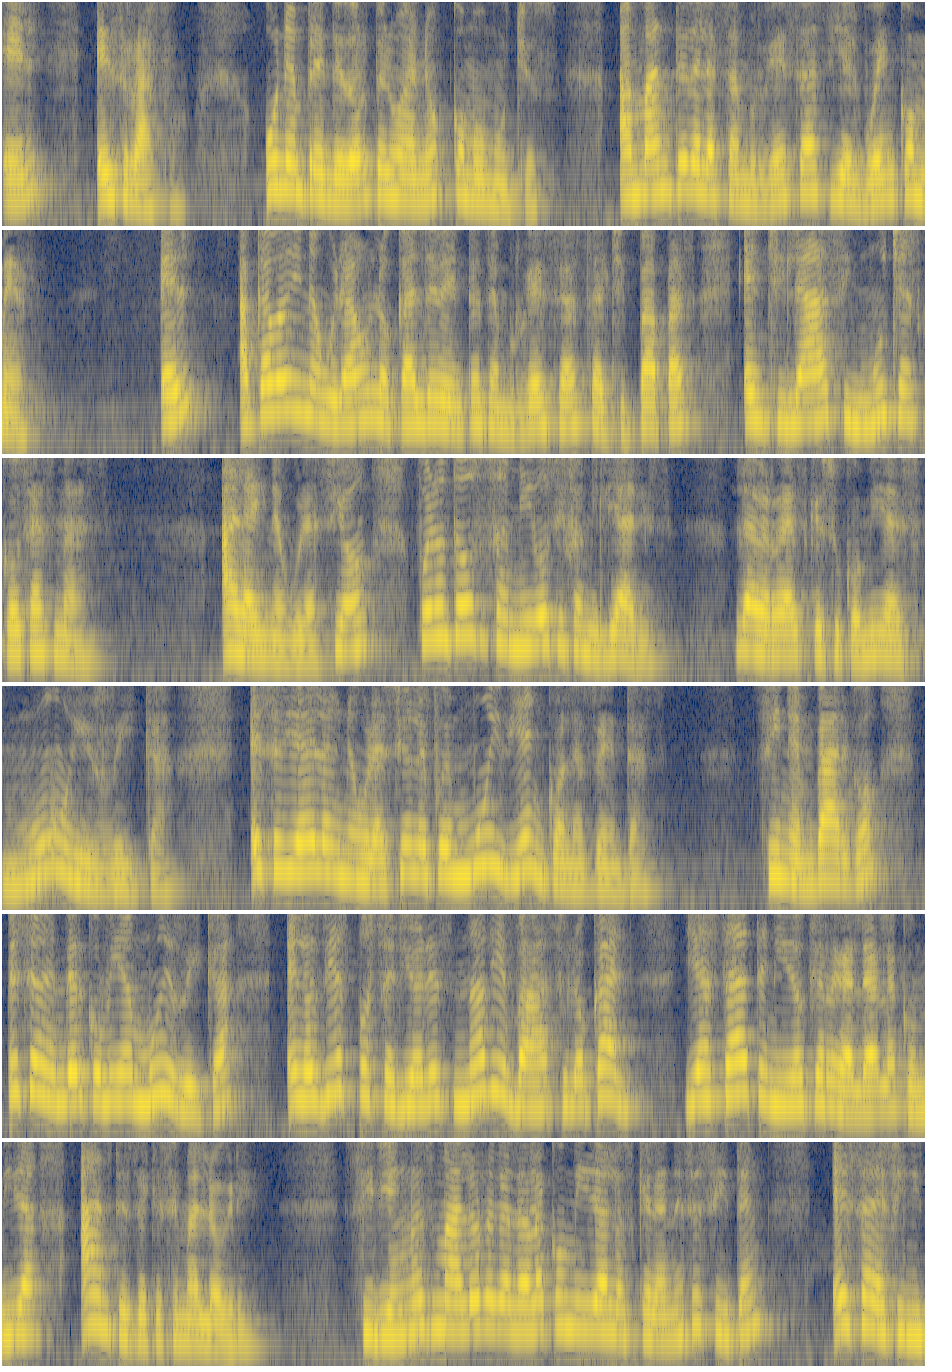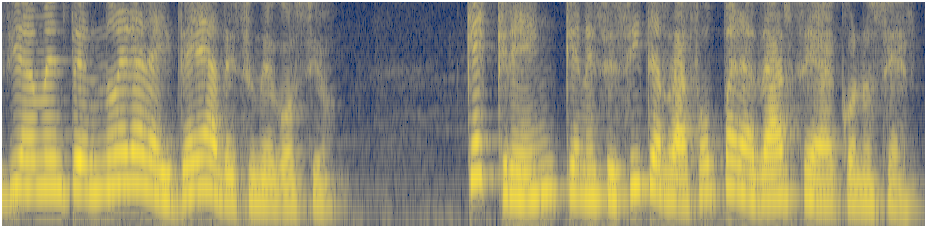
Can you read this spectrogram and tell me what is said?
Él es Rafo, un emprendedor peruano como muchos, amante de las hamburguesas y el buen comer. Él acaba de inaugurar un local de ventas de hamburguesas, salchipapas, enchiladas y muchas cosas más. A la inauguración fueron todos sus amigos y familiares. La verdad es que su comida es muy rica. Ese día de la inauguración le fue muy bien con las ventas. Sin embargo, pese a vender comida muy rica, en los días posteriores nadie va a su local y hasta ha tenido que regalar la comida antes de que se malogre. Si bien no es malo regalar la comida a los que la necesiten, esa definitivamente no era la idea de su negocio. ¿Qué creen que necesite Rafa para darse a conocer?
